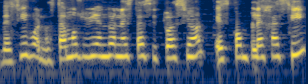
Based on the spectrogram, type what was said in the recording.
decir, bueno, estamos viviendo en esta situación, es compleja sí,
